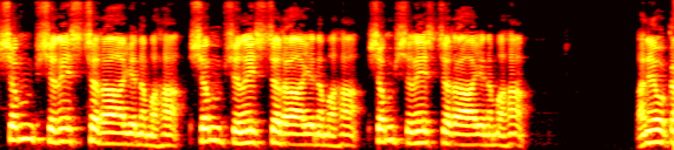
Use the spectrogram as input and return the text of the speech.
శం శనేశ్చరాయ నమ శం శనేశ్చరాయ నమ శం శనేశ్చరాయ నమ అనే ఒక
